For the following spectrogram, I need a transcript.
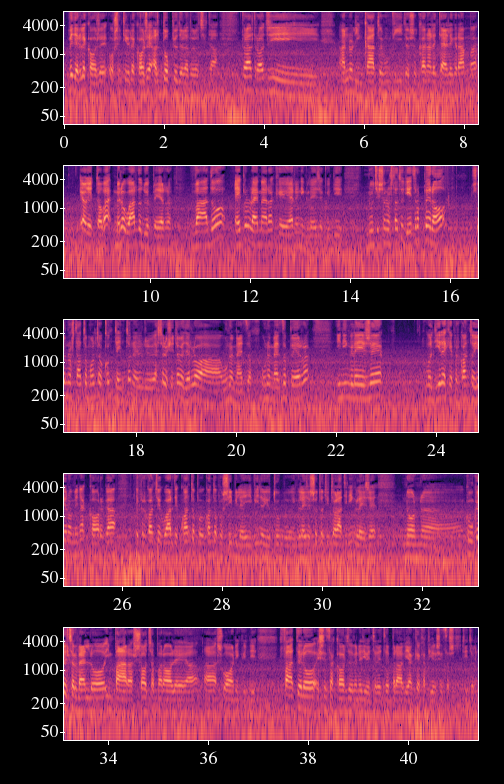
vedere le cose o sentire le cose al doppio della velocità. Tra l'altro oggi hanno linkato un video sul canale Telegram e ho detto, beh, me lo guardo due per, vado e il problema era che era in inglese, quindi non ci sono stato dietro, però sono stato molto contento nel essere riuscito a vederlo a uno e mezzo, uno e mezzo per in inglese vuol dire che per quanto io non me ne accorga e per quanto io guardi quanto, quanto possibile i video YouTube inglese sottotitolati in inglese, non, eh, comunque il cervello impara, associa parole a, a, suoni, quindi fatelo e senza accorgervene diventerete bravi anche a capire senza sottotitoli.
